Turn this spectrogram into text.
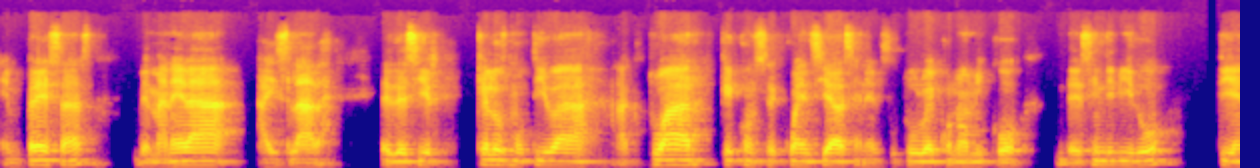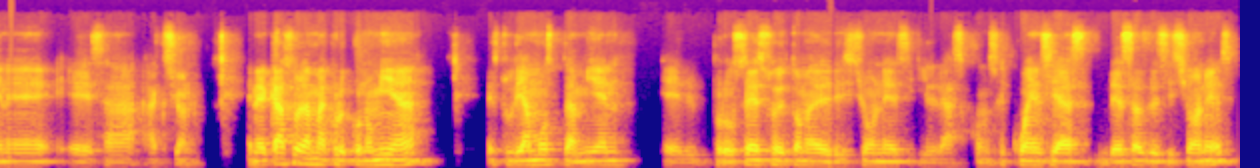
empresas, de manera aislada. Es decir, qué los motiva a actuar, qué consecuencias en el futuro económico de ese individuo tiene esa acción. En el caso de la macroeconomía, estudiamos también el proceso de toma de decisiones y las consecuencias de esas decisiones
